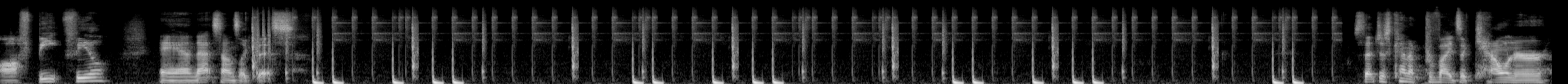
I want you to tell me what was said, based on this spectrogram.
offbeat feel. And that sounds like this. So that just kind of provides a counter,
